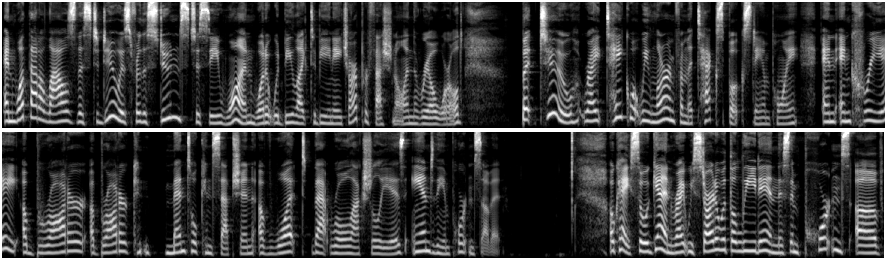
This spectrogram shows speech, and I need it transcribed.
And what that allows this to do is for the students to see one what it would be like to be an HR professional professional in the real world. But two, right, take what we learn from the textbook standpoint and and create a broader a broader con- mental conception of what that role actually is and the importance of it. Okay, so again, right, we started with the lead in, this importance of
